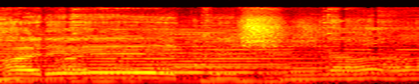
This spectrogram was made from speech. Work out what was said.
Hare Krishna.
